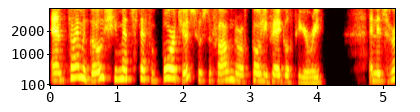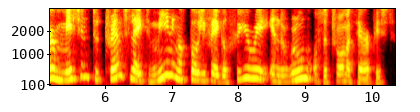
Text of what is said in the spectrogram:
And time ago, she met Stephen Porges, who's the founder of polyvagal theory. And it's her mission to translate the meaning of polyvagal theory in the room of the trauma therapist.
